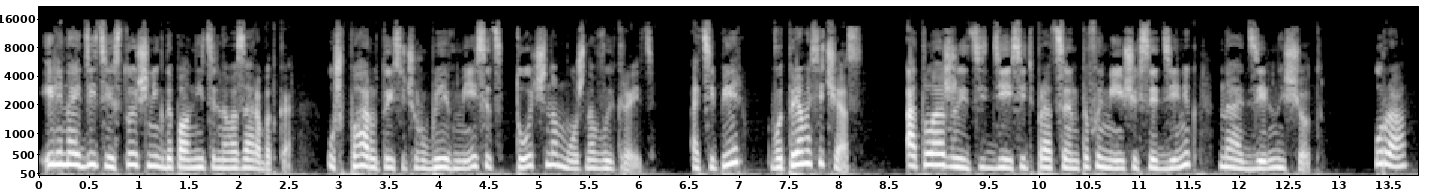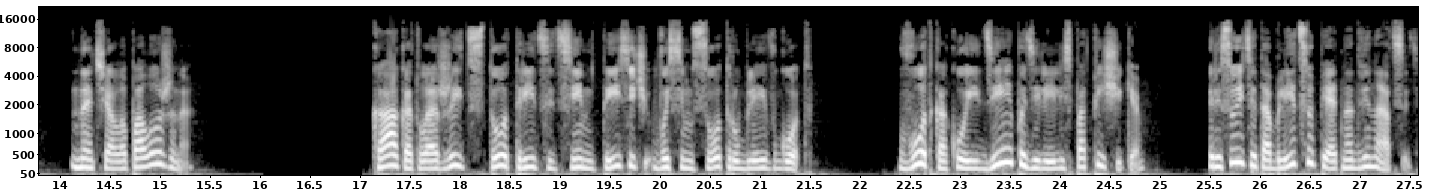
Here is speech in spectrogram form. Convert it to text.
или найдите источник дополнительного заработка. Уж пару тысяч рублей в месяц точно можно выкроить. А теперь, вот прямо сейчас, отложите 10% имеющихся денег на отдельный счет. Ура! Начало положено. Как отложить 137 800 рублей в год? Вот какой идеей поделились подписчики. Рисуйте таблицу 5 на 12.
